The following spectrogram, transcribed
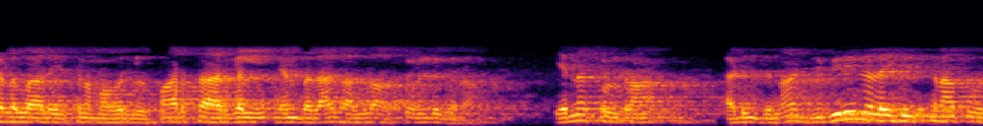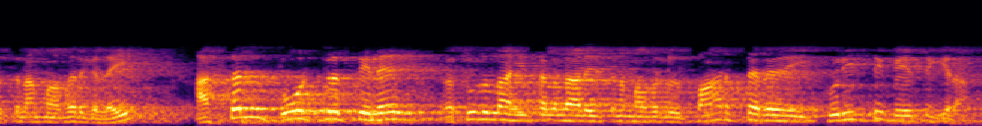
சல்லா அலிஸ்லாம் அவர்கள் பார்த்தார்கள் என்பதாக அல்லாஹ் சொல்லுகிறான். என்ன சொல்றான்? அப்படின்னா ஜிப்ரீல் அலஹி இஸ்லாத்து வஸ்லாம் அவர்களை அசல் தோற்றத்திலே ரசூலுல்லாஹி சல்லா அலிஸ்லாம் அவர்கள் பார்த்ததை குறித்து பேசுகிறான்.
